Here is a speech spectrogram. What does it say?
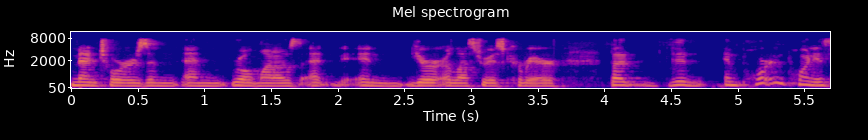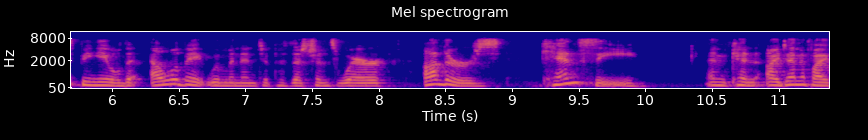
mentors and, and role models at, in your illustrious career. But the important point is being able to elevate women into positions where others can see and can identify,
